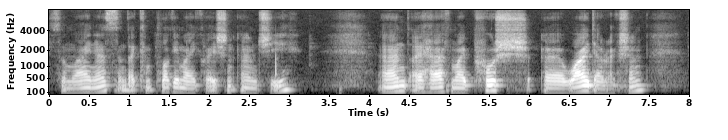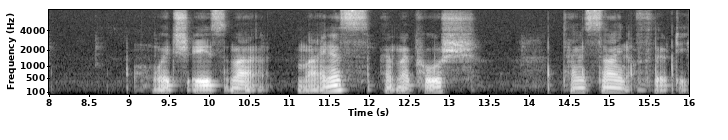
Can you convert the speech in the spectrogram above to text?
So minus and I can plug in my equation mg and I have my push uh, y direction which is my minus and my push times sine of 30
